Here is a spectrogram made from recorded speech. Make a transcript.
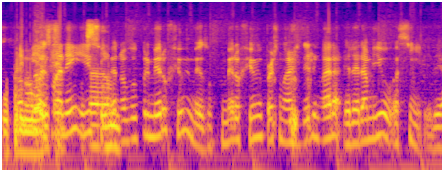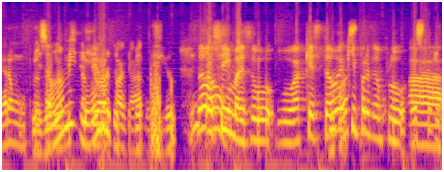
O primeiro. Não, mas não é nem isso, assim, era o primeiro filme mesmo. O primeiro filme, o personagem dele não era. Ele era meio assim, ele era um. Mas eu não me lembro do filme. Não, então, sim, mas o, o, a questão é que, por exemplo, a,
